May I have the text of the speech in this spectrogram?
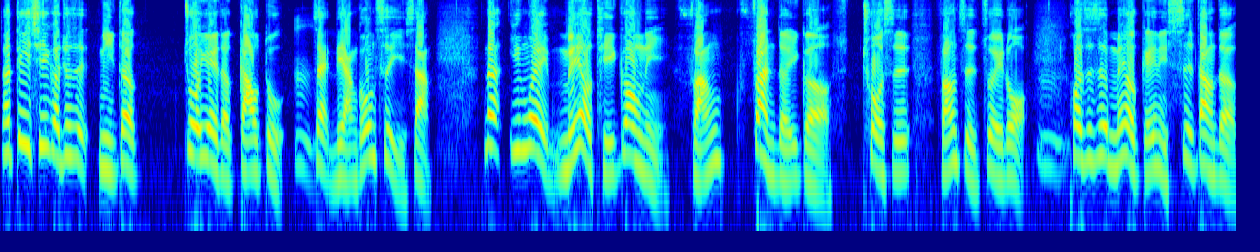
那第七个就是你的作业的高度在两公尺以上，嗯、那因为没有提供你防范的一个。措施防止坠落，嗯，或者是没有给你适当的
